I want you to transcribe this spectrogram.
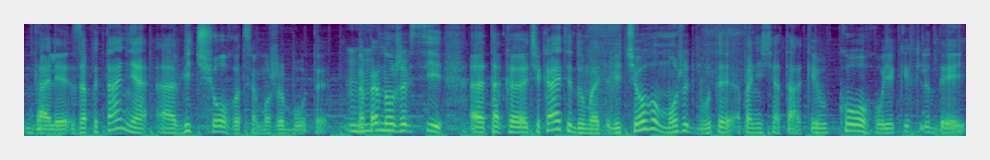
далі запитання: від чого це може бути? Мгм. Напевно, вже всі е, так чекають і думають, від чого можуть бути панічні атаки, у кого, у яких людей,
